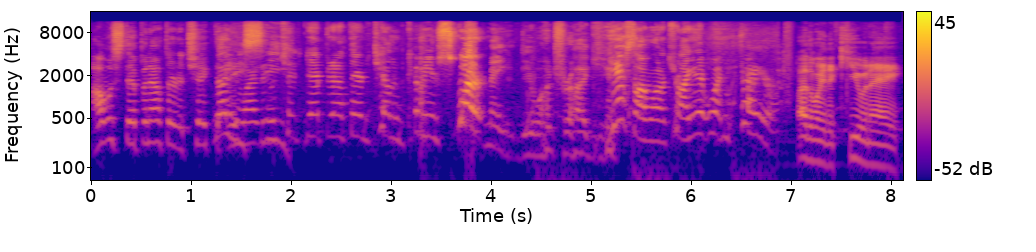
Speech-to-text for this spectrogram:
I was stepping out there to check the No, you weren't. You AC. stepped out there to tell him to come here and squirt me. Do you want to try again? Yes, I want to try. That wasn't fair. By the way, the Q&A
